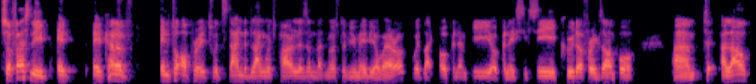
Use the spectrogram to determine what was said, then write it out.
So firstly, it it kind of interoperates with standard language parallelism that most of you may be aware of with like OpenMP, OpenACC, CUDA, for example, um, to allow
